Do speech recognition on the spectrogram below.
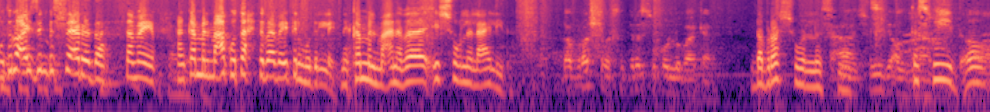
وتقولوا عايزين بالسعر ده. تمام. هنكمل معاكم تحت بقى بقية الموديلات. نكمل معانا بقى إيه الشغل العالي ده. ده برش بس ال dress كله بقى كام ده برش ولا suede؟ آه، suede قصدي. ده suede. آه.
